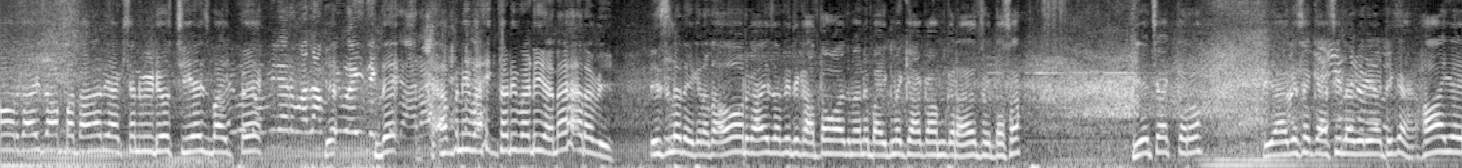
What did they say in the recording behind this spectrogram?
और गाइस आप बताना रिएक्शन वीडियोस चाहिए इस बाइक पे। रहा है। अपनी बाइक थोड़ी बड़ी है ना यार अभी। इसलिए देख रहा था। और गाइस अभी दिखाता हूँ आज मैंने बाइक में क्या काम कराया है छोटा सा। ये चेक करो ये आगे से कैसी लग रही है ठीक है? हाँ ये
